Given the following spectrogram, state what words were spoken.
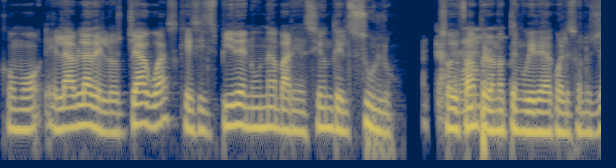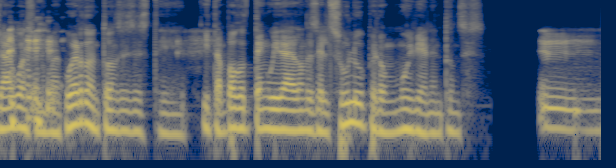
como el habla de los yaguas, que se inspira en una variación del Zulu. Soy fan, pero no tengo idea cuáles son los yaguas, no me acuerdo, entonces, este, y tampoco tengo idea de dónde es el Zulu, pero muy bien, entonces. Mm,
